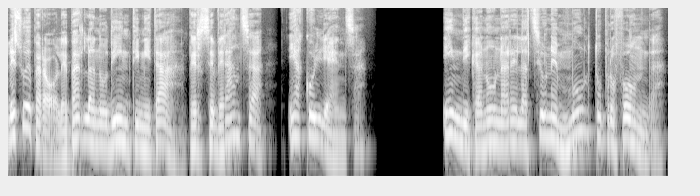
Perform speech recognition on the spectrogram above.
Le sue parole parlano di intimità, perseveranza e accoglienza. Indicano una relazione molto profonda.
